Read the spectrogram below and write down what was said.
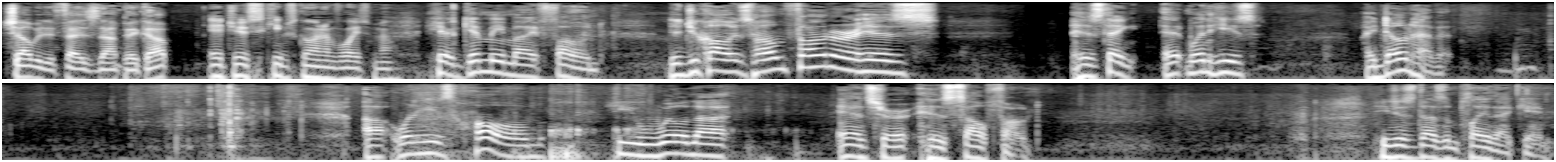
Shelby, did Fez not pick up? It just keeps going to voicemail. Here, give me my phone. Did you call his home phone or his his thing? It, when he's, I don't have it. Uh, when he's home, he will not answer his cell phone. He just doesn't play that game.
